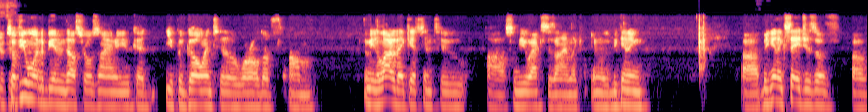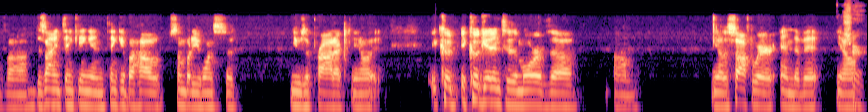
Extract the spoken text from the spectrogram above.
okay. so if you wanted to be an industrial designer you could you could go into the world of um, i mean a lot of that gets into uh, some ux design like in the beginning uh, beginning stages of of uh, design thinking and thinking about how somebody wants to use a product. You know, it, it could it could get into the more of the um, you know the software end of it. You know, sure.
